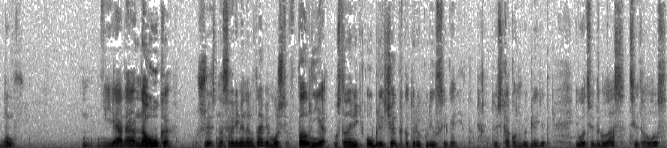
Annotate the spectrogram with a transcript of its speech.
ну, не я, да, наука уже на современном этапе может вполне установить облик человека, который курил сигарету. То есть как он выглядит, его цвет глаз, цвет волос,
